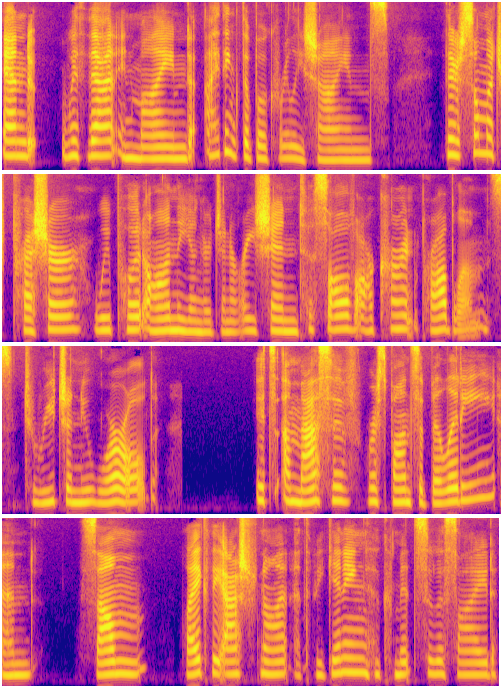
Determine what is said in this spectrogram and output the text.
And with that in mind, I think the book really shines. There's so much pressure we put on the younger generation to solve our current problems, to reach a new world. It's a massive responsibility, and some, like the astronaut at the beginning who commits suicide,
